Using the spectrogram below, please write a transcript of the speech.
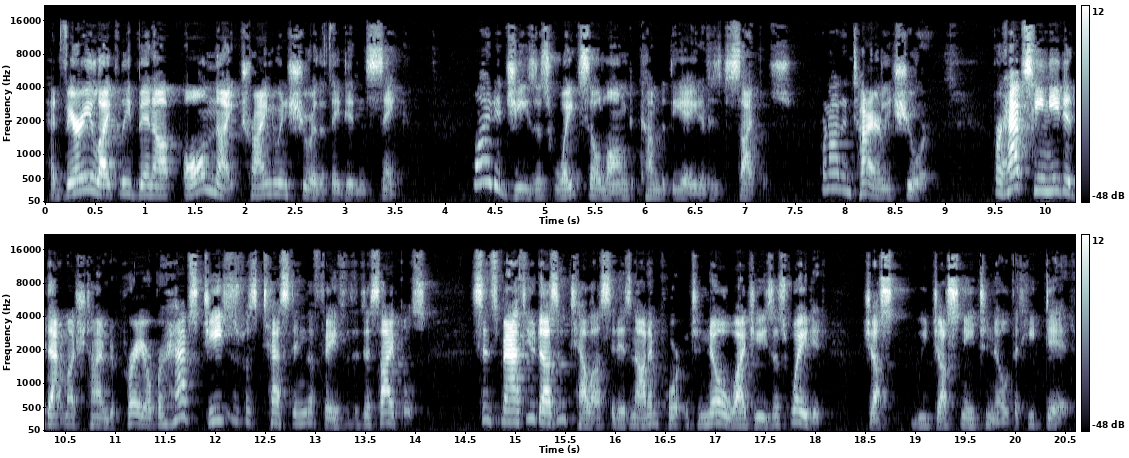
had very likely been up all night trying to ensure that they didn't sink. Why did Jesus wait so long to come to the aid of his disciples? We're not entirely sure. Perhaps he needed that much time to pray, or perhaps Jesus was testing the faith of the disciples. Since Matthew doesn't tell us, it is not important to know why Jesus waited. Just we just need to know that he did.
